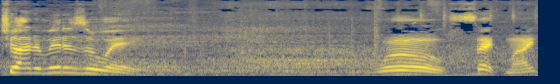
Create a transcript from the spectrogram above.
200 meters away. Whoa sick mate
